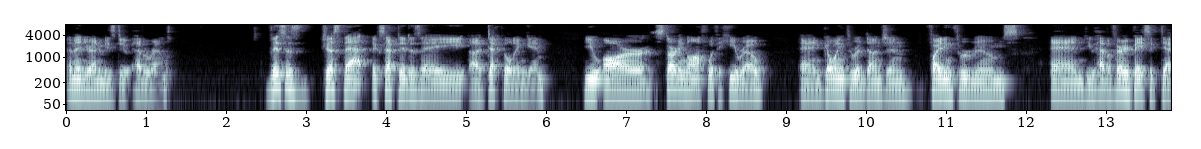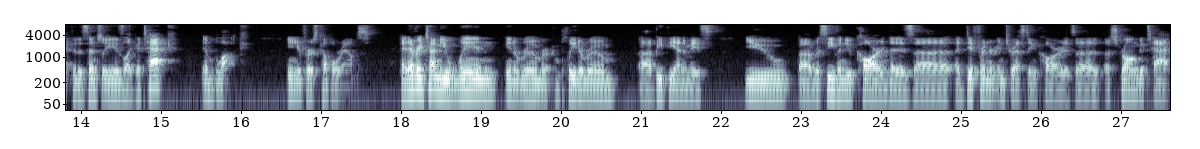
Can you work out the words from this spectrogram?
and then your enemies do have a round. This is just that, except it is a, a deck building game. You are starting off with a hero and going through a dungeon, fighting through rooms, and you have a very basic deck that essentially is like attack and block in your first couple rounds. And every time you win in a room or complete a room, uh, beat the enemies, you uh, receive a new card that is a, a different or interesting card. It's a, a, strong attack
